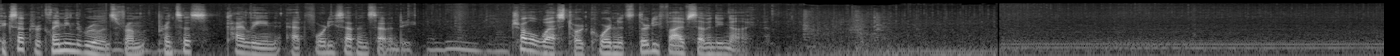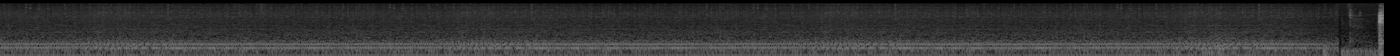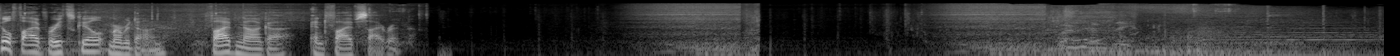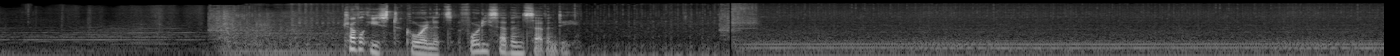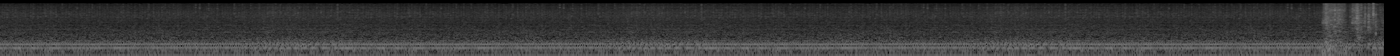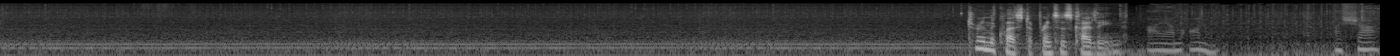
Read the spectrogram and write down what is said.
except reclaiming the ruins from Priestess Kyleen at 4770. Travel west toward coordinates 3579. Kill 5 Wrathscale Myrmidon, 5 Naga, and 5 Siren. Travel east to coordinates 4770. Turn the quest to Priestess Kyleen. I am honored. Asha.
